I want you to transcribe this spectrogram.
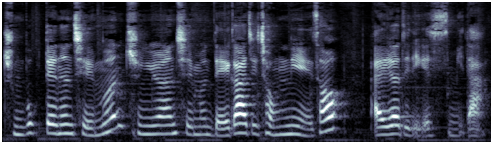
중복되는 질문, 중요한 질문 4가지 정리해서 알려드리겠습니다.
